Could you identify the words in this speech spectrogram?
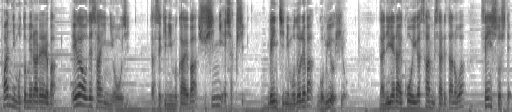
ファンに求められれば、笑顔でサインに応じ、打席に向かえば主審に会釈し、ベンチに戻ればゴミを拾う。何気ない行為が賛美されたのは、選手として、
